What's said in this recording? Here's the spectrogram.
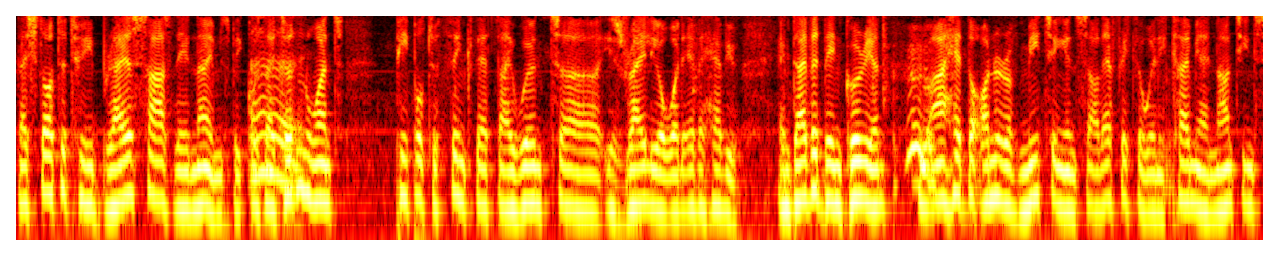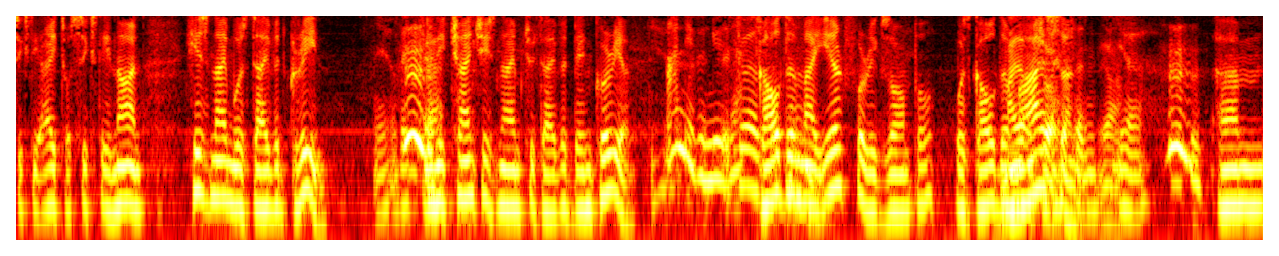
they started to Hebraicize their names because they didn't want people to think that they weren't uh, Israeli or whatever have you. And David Ben Gurion, who I had the honor of meeting in South Africa when he came here in 1968 or 69, his name was David Green. Yeah, that's And he changed his name to David Ben Gurion. I never knew It that. was- Golda Meir, for example, was Golda Meir Meyerson. Listen, Yeah. yeah.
